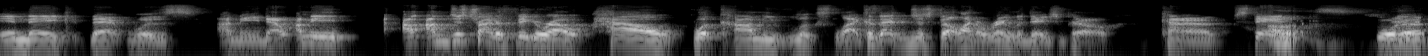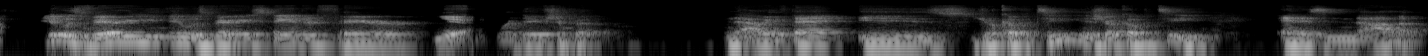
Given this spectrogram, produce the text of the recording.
and make that was I mean that I mean I'm just trying to figure out how what comedy looks like because that just felt like a regular Dave Chappelle kind of stand Oh, sort of it was very it was very standard fare yeah. for dave chappelle. Now if that is your cup of tea is your cup of tea. And it's not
